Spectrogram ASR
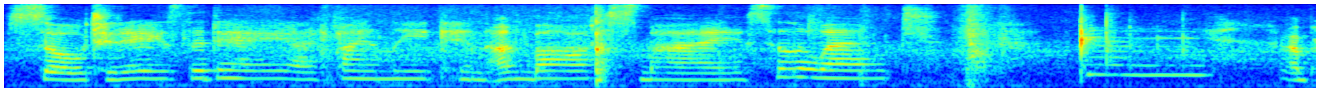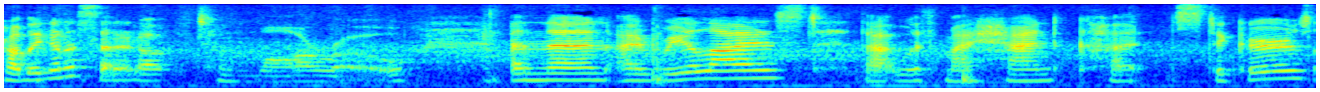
So today is the day I finally can unbox my silhouette. Yay! I'm probably gonna set it up tomorrow. And then I realized that with my hand cut stickers,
